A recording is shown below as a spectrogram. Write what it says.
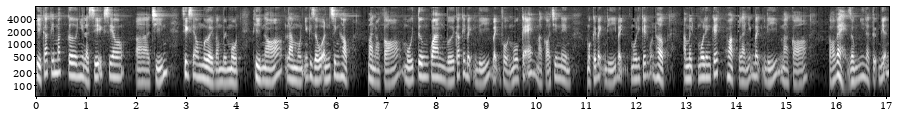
thì các cái mắc cơ như là CXL uh, à, 9, Cxcl10 và 11 thì nó là một những cái dấu ấn sinh học mà nó có mối tương quan với các cái bệnh lý bệnh phổi mô kẽ mà có trên nền một cái bệnh lý bệnh mô liên kết hỗn hợp, à, bệnh mô liên kết hoặc là những bệnh lý mà có có vẻ giống như là tự miễn.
